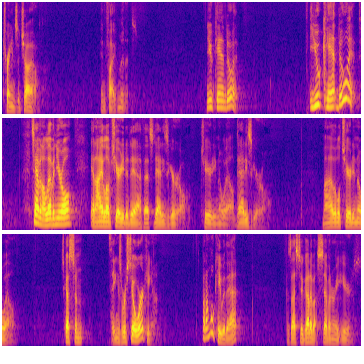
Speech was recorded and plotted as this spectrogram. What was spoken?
trains a child in five minutes. You can't do it. You can't do it. See, I have an 11 year old, and I love Charity to death. That's Daddy's girl, Charity Noel, Daddy's girl. My little Charity Noel. She's got some things we're still working on, but I'm okay with that because I still got about seven or eight years.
